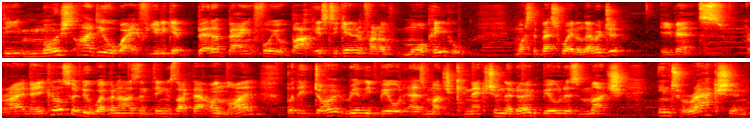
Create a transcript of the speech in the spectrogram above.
the most ideal way for you to get better bang for your buck is to get in front of more people. What's the best way to leverage it? Events. Right. Now you can also do webinars and things like that online, but they don't really build as much connection. They don't build as much interaction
